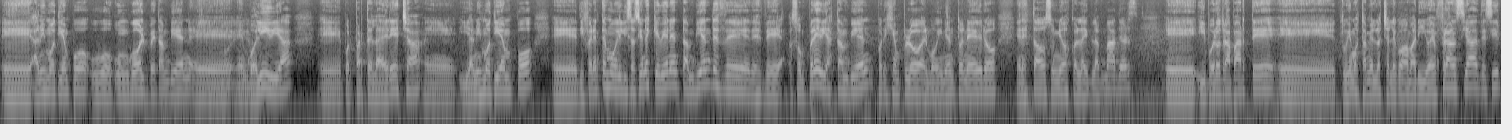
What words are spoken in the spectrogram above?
Eh, al mismo tiempo hubo un golpe también en Bolivia. Eh, por parte de la derecha eh, y al mismo tiempo eh, diferentes movilizaciones que vienen también desde, desde, son previas también, por ejemplo el movimiento negro en Estados Unidos con Life Black Matters y por otra parte tuvimos también los chalecos amarillos en Francia, es decir,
